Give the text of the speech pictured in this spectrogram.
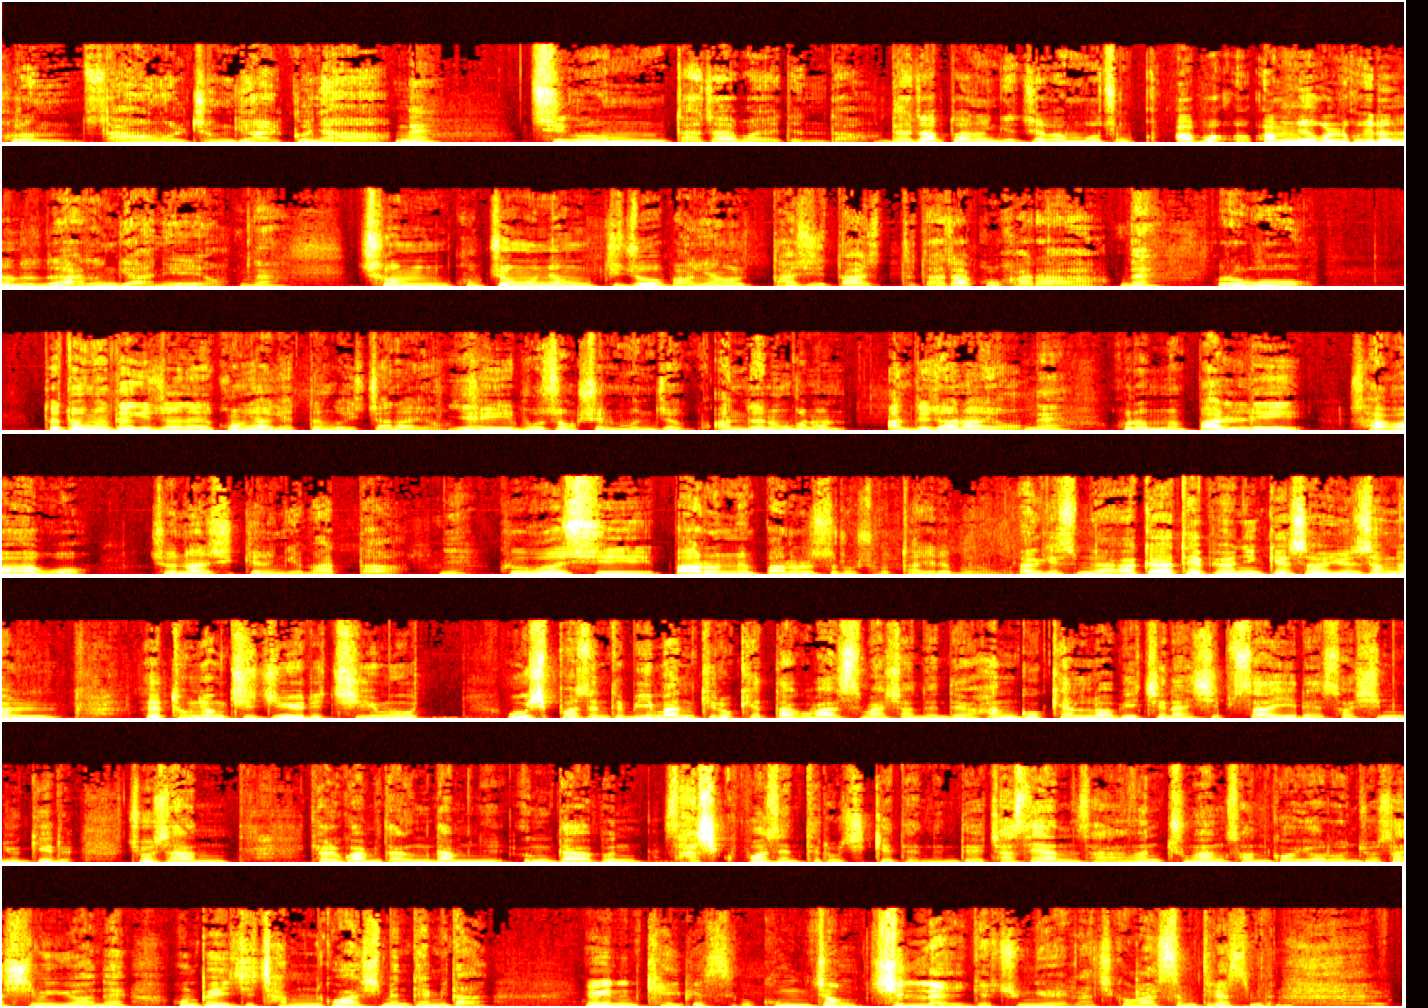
그런 상황을 전개할 거냐. 네. 지금 다 잡아야 된다. 네. 다 잡다는 게 제가 무슨 압력을 넣고 이러는데 하는 게 아니에요. 네. 처음 국정 운영 기조 방향을 다시 다, 다 잡고 가라. 네. 그리고 대통령 되기 전에 공약했던 거 있잖아요. 예. 제2부속실 문제 안 되는 거는 안 되잖아요. 네. 그러면 빨리 사과하고 전환시키는 게 맞다. 예. 그것이 빠르면 빠를수록 좋다 이래 보는 거죠. 알겠습니다. 아까 대표님께서 윤석열 대통령 지지율이 취임 후 50% 미만 기록했다고 말씀하셨는데요. 한국갤럽이 지난 14일에서 16일 조사한 결과입니다. 응답, 응답은 49%로 집계됐는데 자세한 사항은 중앙선거 여론조사 심의위원회 홈페이지 참고하시면 됩니다. 여기는 KBS고 공정, 신뢰 이게 중요해가지고 말씀드렸습니다.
